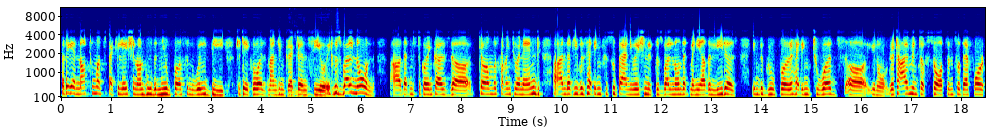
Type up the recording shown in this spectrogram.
But again, not too much speculation on who the new person will be to take over as managing director and CEO. It was well known uh, that Mr. Goenka's uh, term was coming to an end and that he was heading for superannuation. It was well known that many other leaders in the group were heading towards, uh, you know, retirement of sorts, and so therefore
